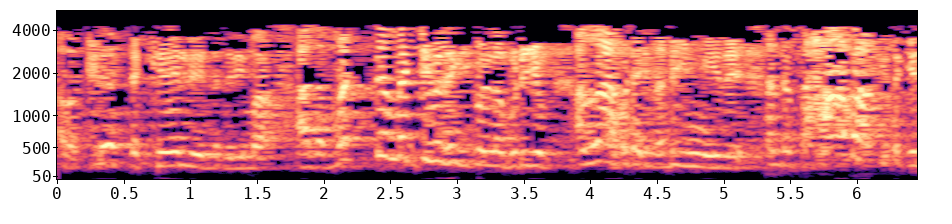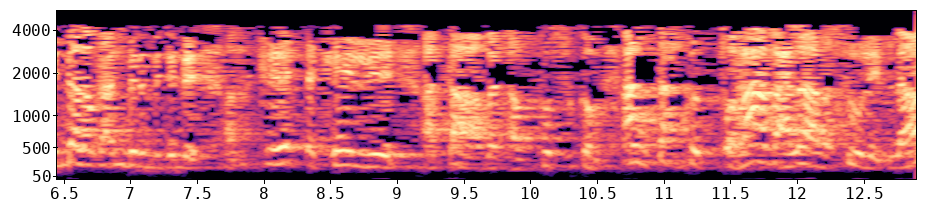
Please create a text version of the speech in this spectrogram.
அவர் கேட்ட கேள்வி என்ன தெரியுமா? அதை மட்டும் வச்சு விளங்கிக் கொள்ள முடியும். அல்லாஹுடைய நபியின் மீது அந்த சஹாபாக்களுக்கு எந்த அளவுக்கு அன்பு இருந்துச்சு அவர் கேட்ட கேள்வி அத்தாபத் அப்புசுக்கும் அந்த அலா ரசூல் இல்லா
